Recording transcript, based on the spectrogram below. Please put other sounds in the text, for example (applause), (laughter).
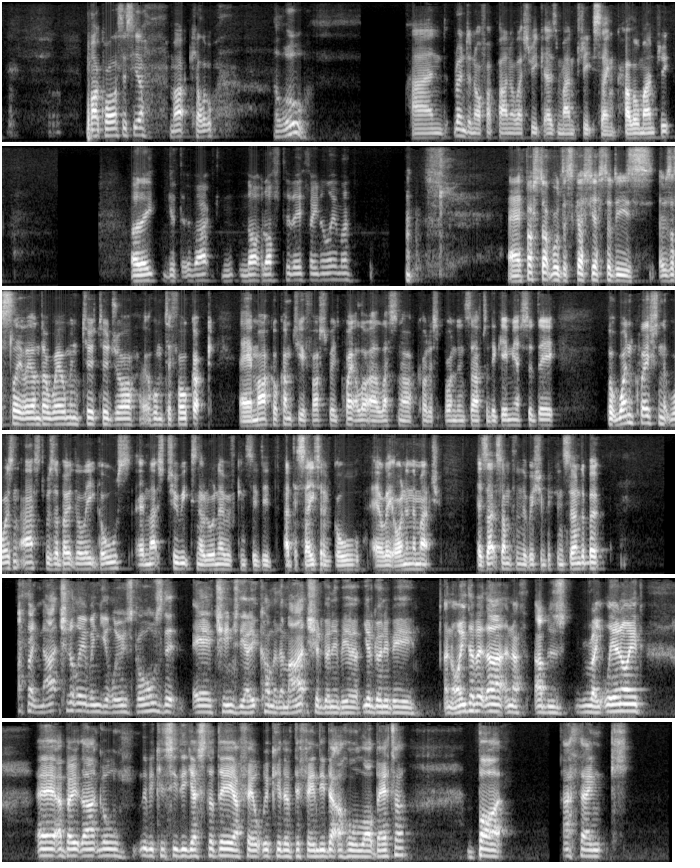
Mark Wallace is here. Mark, hello. Hello. And rounding off our panel this week is Manpreet Singh. Hello, Manpreet. All right, good to be back. Not rough today, finally, man. (laughs) Uh, first up, we'll discuss yesterday's. It was a slightly underwhelming 2 2 draw at home to Falkirk. Uh, Mark, I'll come to you first. We had quite a lot of listener correspondence after the game yesterday. But one question that wasn't asked was about the late goals. And that's two weeks in a row now we've conceded a decisive goal early on in the match. Is that something that we should be concerned about? I think naturally when you lose goals that uh, change the outcome of the match, you're going to be you're going to be annoyed about that, and I, I was rightly annoyed uh, about that goal that we conceded yesterday. I felt we could have defended it a whole lot better, but I think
